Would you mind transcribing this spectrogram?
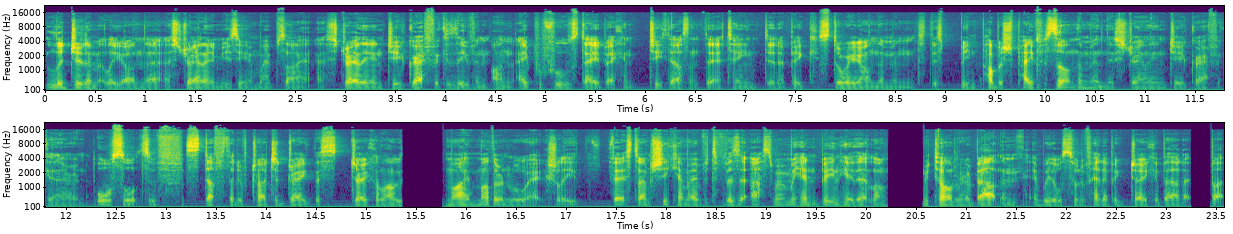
Legitimately on the Australian Museum website. Australian Geographic is even on April Fool's Day back in 2013 did a big story on them, and there's been published papers on them in the Australian Geographic and all sorts of stuff that have tried to drag this joke along. My mother-in-law actually, the first time she came over to visit us when we hadn't been here that long, we told her about them, and we all sort of had a big joke about it. But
